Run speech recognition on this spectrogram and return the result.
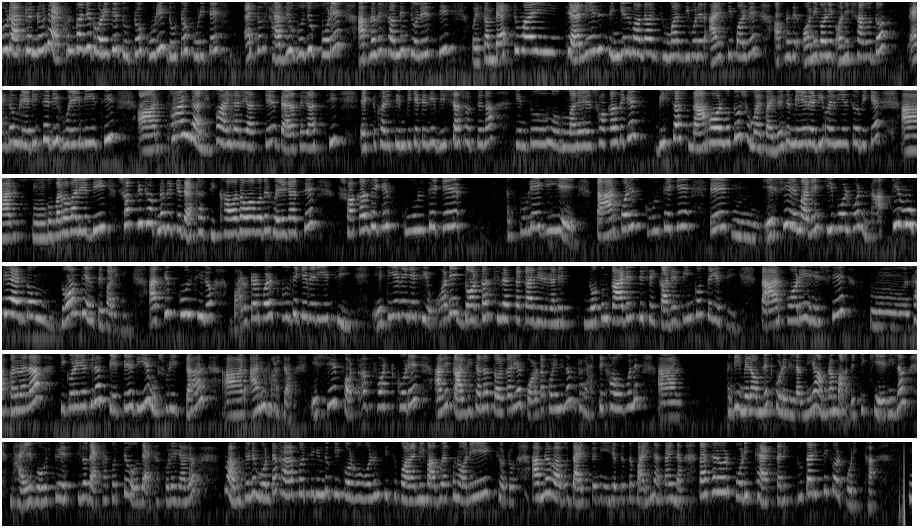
Good afternoon. এখন বাজে ঘড়িতে দুটো কুড়ি, দুটো কুড়িতে একদম সাজু গুজু পরে আপনাদের সামনে চলে এসেছি। Welcome back to my channel single mother ঝুমার জীবনের আরেকটি পর্বে। আপনাদের অনেক অনেক অনেক স্বাগত। একদম রেডি সেডি হয়ে নিয়েছি। আর ফাইনালি ফাইনালি আজকে বেড়াতে যাচ্ছি। একটুখানি চিমটি কেটে নিয়ে বিশ্বাস হচ্ছে না। কিন্তু মানে সকাল থেকে বিশ্বাস না হওয়ার মতো সময় পাইনি। ওই যে মেয়ে রেডি হয়ে নিয়েছে ওদিকে। আর গোপাল বাবা রেডি সব কিছু আপনাদেরকে দেখাচ্ছি। খাওয়া দাওয়া আমাদের হয়ে গেছে। সকাল থেকে স্কুল থেকে স্কুলে গিয়ে তারপরে স্কুল থেকে এসে মানে কি বলব, নাকে মুখে একদম দম ফেলতে পারিনি। আজকে স্কুল ছিল, বারোটার পরে স্কুল থেকে বেরিয়েছি এটিএমে গেছি, অনেক দরকার ছিল একটা কাজের মানে নতুন কার্ড এসছে, সেই কার্ডের পিন করতে গেছি। তারপরে এসে সকালবেলা কি করে গেছিলাম? পেঁপে দিয়ে মুসুরির ডাল আর আলু ভাজা। এসে ফটাফট করে আগে কাবলি চানার তরকারি আর পরোটা করে নিলাম, ওটা রাতে খাব বলে, আর ডিমের অমলেট করে নিলাম। নিয়ে আমরা মা বেটি খেয়ে নিলাম। ভাইয়ের বউ একটু এসেছিল দেখা করতে, ও দেখা করে গেল। বাবুর জন্য মনটা খারাপ করছে, কিন্তু কি করব বলুন? কিছু করার নেই। বাবু এখন অনেক ছোট। আমরা বাবুর দায়িত্ব নিয়ে যেতে তো পারি না, তাই না? তাছাড়া ওর পরীক্ষা এক তারিখ, দু তারিখ থেকে ওর পরীক্ষা।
